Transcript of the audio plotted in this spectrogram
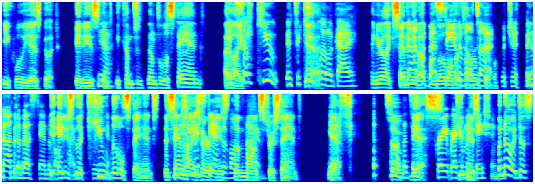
equally as good. It is. Yeah. It, it comes with a little stand. I it's like, so cute it's a cute Yeah. little guy and you're like setting it up on the little stand of hotel all room time, table. which is but not the best stand of all It is time, the cute little stand. The the Sennheiser stand is the time. monster stand. Yeah. Yes So Oh, that's a yes, great cuteness. recommendation But no, it does.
